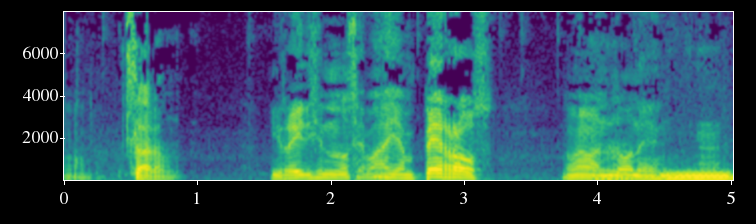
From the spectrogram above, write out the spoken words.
¿no? Claro. Y Rey diciendo, no se vayan, perros, no me abandonen. Mm,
